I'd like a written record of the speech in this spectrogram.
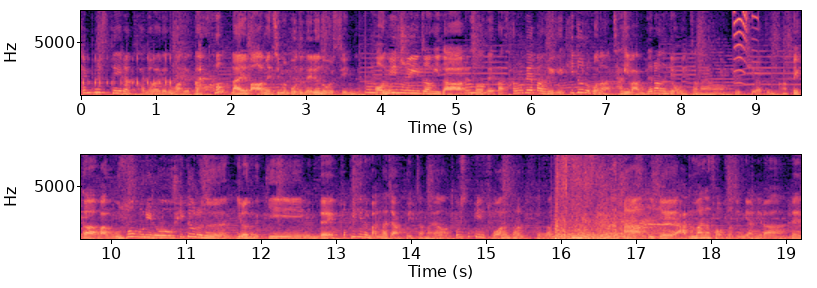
템플스테이라도 다녀야 되는 거 아닐까요? 나의 마음의 짐을 모두 내려놓을 수 있는 권위주의적이다. 그래서 내가 상대방에게 휘두르거나 자기 맘대로 하는 경우 있잖아요. 뷰티라든가. 그러니까 막 우소부리로 휘두르는 이런 느낌인데 소피디는 만나지 않고 있잖아요. 혹시 소피디 좋아하는 사람 있어요? 아 이게 안 맞아서 없어진 게 아니라 내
